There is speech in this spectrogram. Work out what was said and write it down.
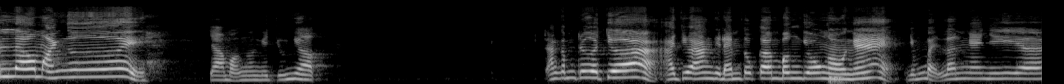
Hello mọi người. Chào mọi người, ngày Chủ nhật. Ăn cơm trưa chưa? Ai chưa ăn thì đem tô cơm bưng vô ngồi nghe. Chuẩn bị lên nghe nhi ờ,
